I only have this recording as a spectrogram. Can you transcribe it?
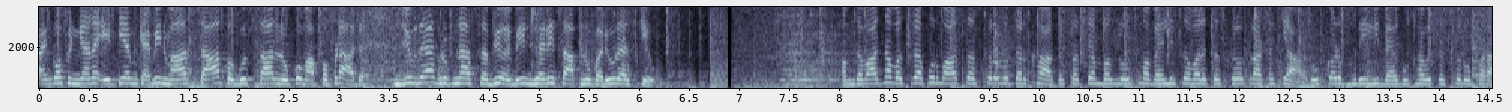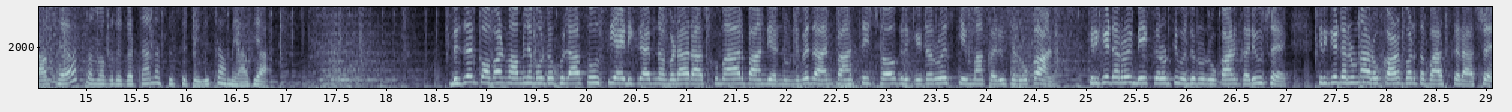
બેંક ઓફ ઇન્ડિયાના એટીએમ કેબિનમાં સાપ ઘૂસતા લોકોમાં ફફડાટ. જીવદયા ગ્રુપના સભ્યોએ બિનઝેરી સાપનું કર્યું રેસ્ક્યુ. અમદાવાદના વસ્ત્રાપુરમાં તસ્કરોનું તરખાટ સત્યમ બંગલોઝમાં વહેલી સવારે તસ્કરો ત્રાટક્યા. રોકડ ભરેલી બેગ ઉઠાવી તસ્કરો ફરાર થયા. સમગ્ર ઘટનાના સીસીટીવી સામે આવ્યા. બિઝર કૌભાંડ મામલે મોટો ખુલાસો. સીઆઈડી ક્રાઇમના વડા રાજકુમાર પાંડ્યનનું નિવેદન. પાંચથી છ ક્રિકેટરોએ સ્કીમમાં કર્યું છે રોકાણ. ક્રિકેટરોએ બે કરોડથી વધુનું રોકાણ કર્યું છે. ક્રિકેટરોના રોકાણ પર તપાસ કરાશે.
